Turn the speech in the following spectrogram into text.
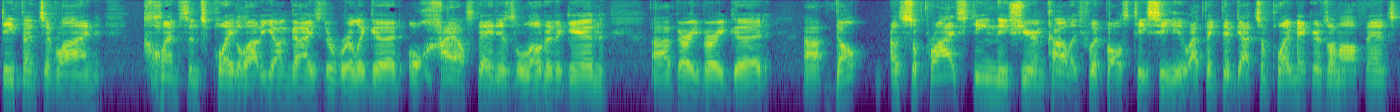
defensive line. Clemson's played a lot of young guys. They're really good. Ohio State is loaded again. Uh, very, very good. Uh, don't a surprise team this year in college football is TCU. I think they've got some playmakers on offense.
